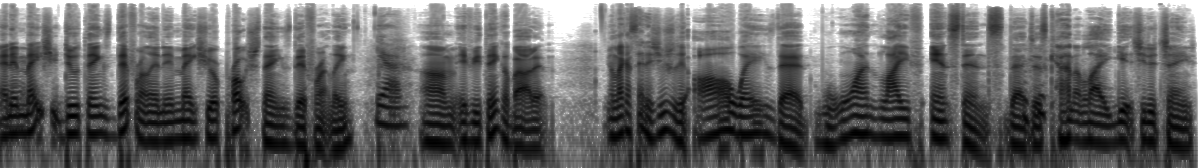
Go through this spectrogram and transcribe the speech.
And it makes you do things differently and it makes you approach things differently yeah. um, if you think about it. And like I said, it's usually always that one life instance that just kind of like gets you to change.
